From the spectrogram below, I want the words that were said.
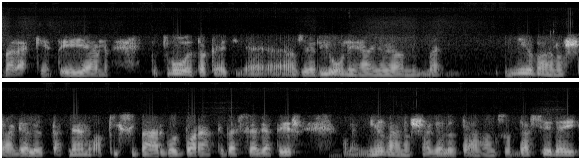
melegként éljen. Tehát voltak egy azért jó néhány olyan nyilvánosság előtt, tehát nem a kiszivárgott baráti beszélgetés, hanem nyilvánosság előtt elhangzott beszédei,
